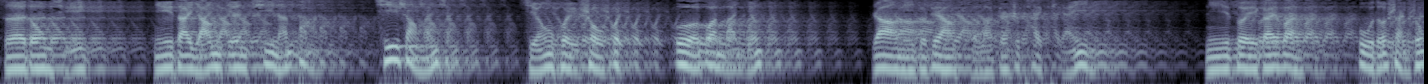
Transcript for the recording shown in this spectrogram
死东西！你在阳间欺男霸女！”欺上瞒下，行贿受贿，恶贯满盈，让你就这样死了，真是太便宜你！你罪该万死，不得善终。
